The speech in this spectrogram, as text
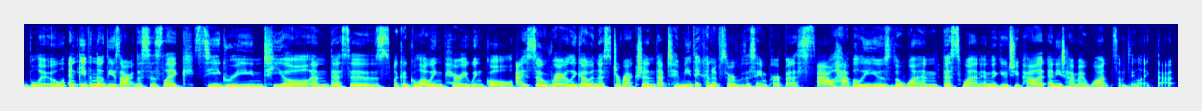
blue. And even though these aren't, this is like sea green, teal, and this is like a glowing periwinkle, I so rarely go in this direction that to me they kind of serve the same purpose. I'll happily use the one, this one in the Gucci palette anytime I want something like that.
